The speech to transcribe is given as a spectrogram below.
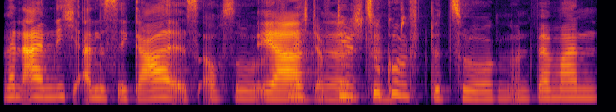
wenn einem nicht alles egal ist, auch so ja, vielleicht auf ja, die stimmt. Zukunft bezogen. Und wenn man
